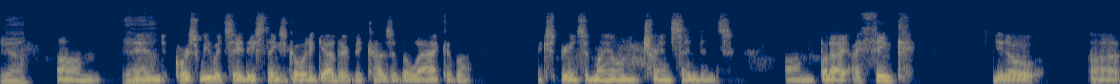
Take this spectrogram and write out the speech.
Yeah. um, Yeah. yeah. and of course we would say these things go together because of the lack of a experience of my own transcendence um, but I, I think you know uh,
